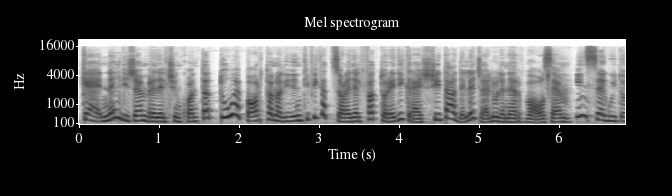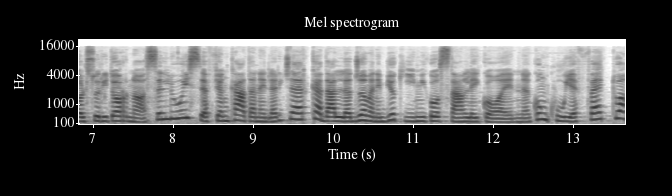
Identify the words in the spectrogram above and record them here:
che nel dicembre del 1952 portano all'identificazione del fattore di crescita delle cellule nervose. In seguito al suo ritorno a St. Louis è affiancata nella ricerca dal giovane biochimico Stanley Cohen, con cui effettua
